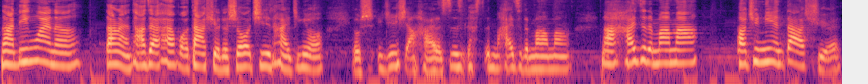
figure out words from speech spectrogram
那另外呢？当然，他在哈佛大学的时候，其实他已经有有已经小孩了，是什么孩子的妈妈。那孩子的妈妈要去念大学，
